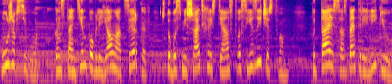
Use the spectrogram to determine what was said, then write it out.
Хуже всего, Константин повлиял на церковь, чтобы смешать христианство с язычеством, пытаясь создать религию,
